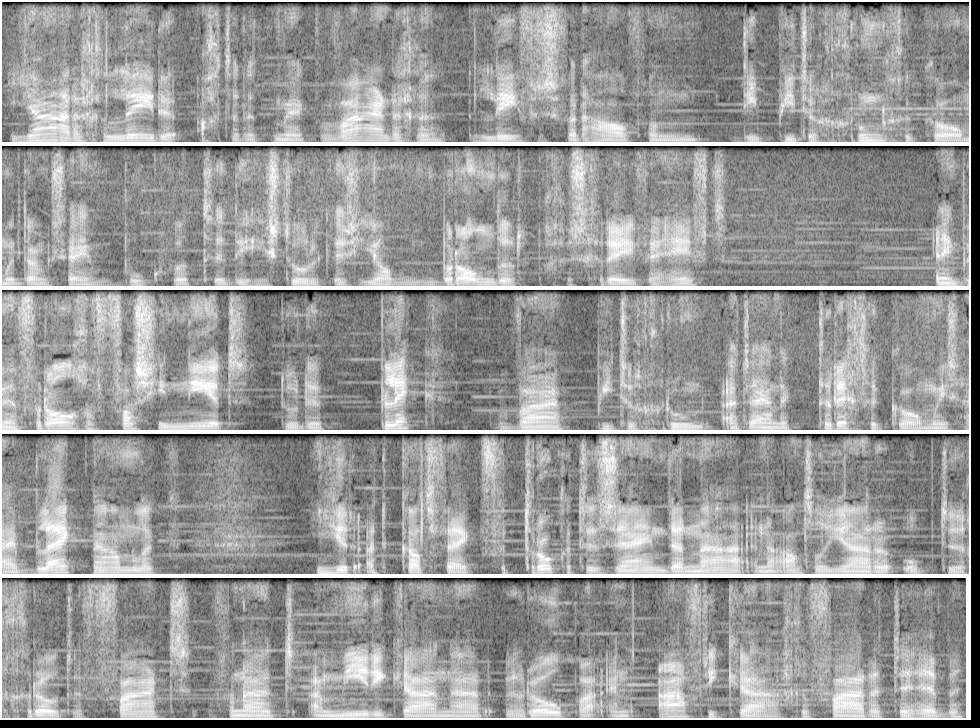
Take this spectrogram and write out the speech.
jaren geleden achter het merkwaardige levensverhaal van die Pieter Groen gekomen... dankzij een boek wat de historicus Jan Brander geschreven heeft. En ik ben vooral gefascineerd door de plek waar Pieter Groen uiteindelijk terechtgekomen is. Hij blijkt namelijk hier uit Katwijk vertrokken te zijn. Daarna een aantal jaren op de grote vaart vanuit Amerika naar Europa en Afrika gevaren te hebben...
